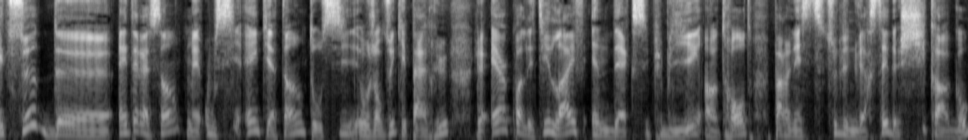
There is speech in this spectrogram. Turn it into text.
Étude euh, intéressante, mais aussi inquiétante aussi aujourd'hui qui est parue, le Air Quality Life Index, publié entre autres par un institut de l'université de Chicago,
